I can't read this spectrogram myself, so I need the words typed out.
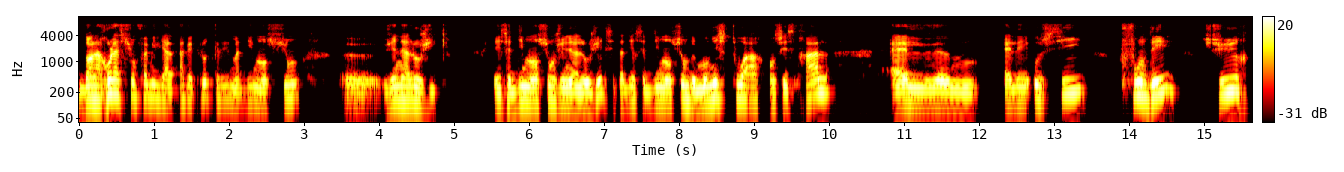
dans la relation familiale avec l'autre Quelle est ma dimension euh, généalogique? Et cette dimension généalogique, c'est-à-dire cette dimension de mon histoire ancestrale, elle est aussi fondée sur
